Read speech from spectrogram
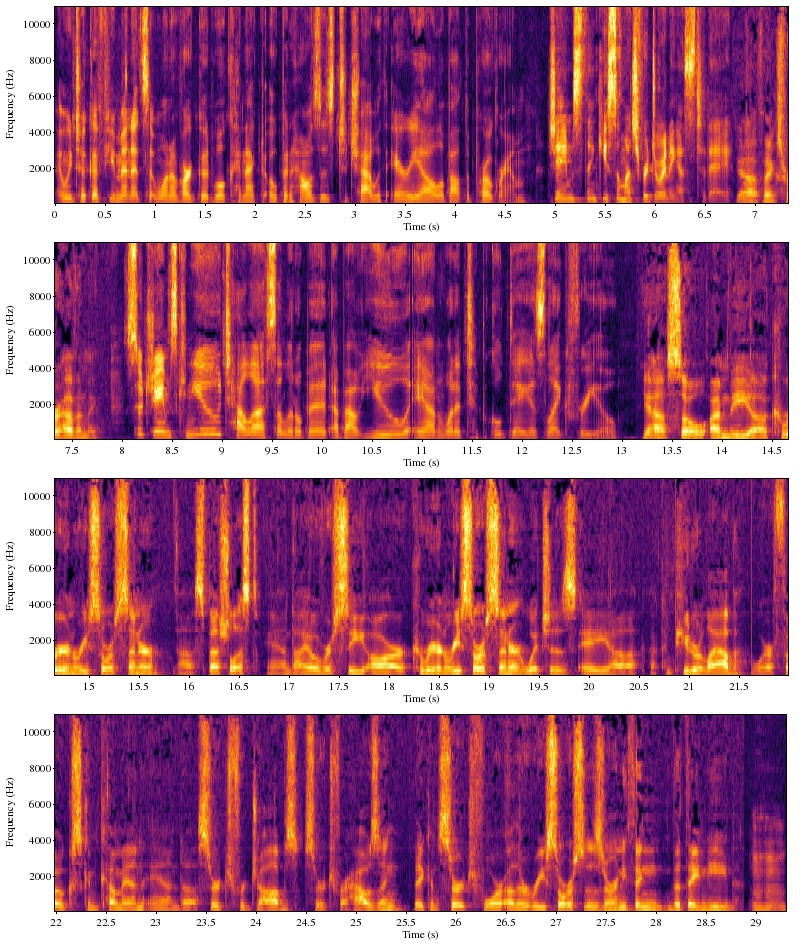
and we took a few minutes at one of our Goodwill Connect open houses to chat with Arielle about the program. James, thank you so much for joining us today. Yeah, thanks for having me. So, James, can you tell us a little bit about you and what a typical day is like for you? Yeah, so I'm the uh, Career and Resource Center uh, specialist, and I oversee our Career and Resource Center, which is a, uh, a computer lab where folks can come in and uh, search for jobs, search for housing. They can search for other resources or anything that they need. Mm-hmm.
